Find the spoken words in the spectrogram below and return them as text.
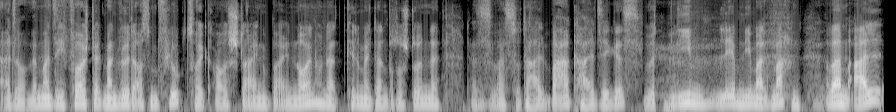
also wenn man sich vorstellt, man würde aus dem Flugzeug aussteigen bei 900 Kilometern pro Stunde, das ist was total waghalsiges, wird nie im Leben niemand machen. Aber im All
